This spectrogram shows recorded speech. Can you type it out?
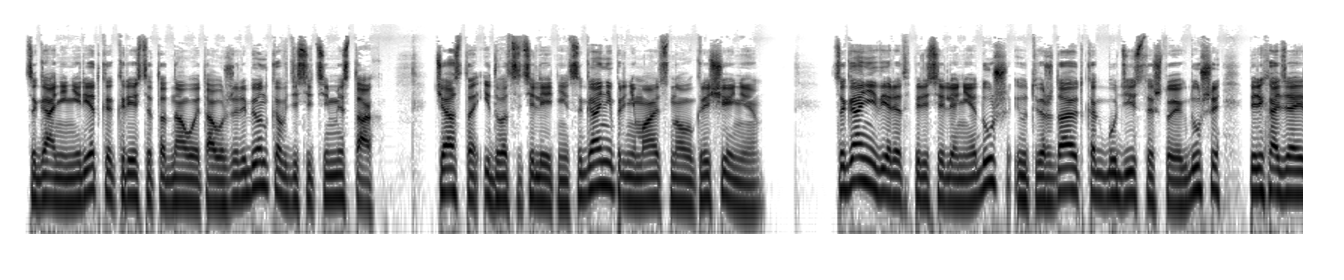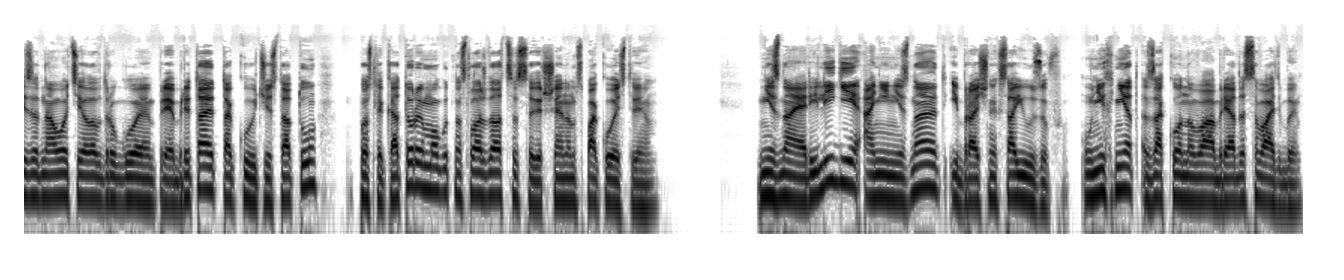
Цыгане нередко крестят одного и того же ребенка в десяти местах. Часто и двадцатилетние цыгане принимают снова крещение. Цыгане верят в переселение душ и утверждают, как буддисты, что их души, переходя из одного тела в другое, приобретают такую чистоту, после которой могут наслаждаться совершенным спокойствием. Не зная религии, они не знают и брачных союзов. У них нет законного обряда свадьбы.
